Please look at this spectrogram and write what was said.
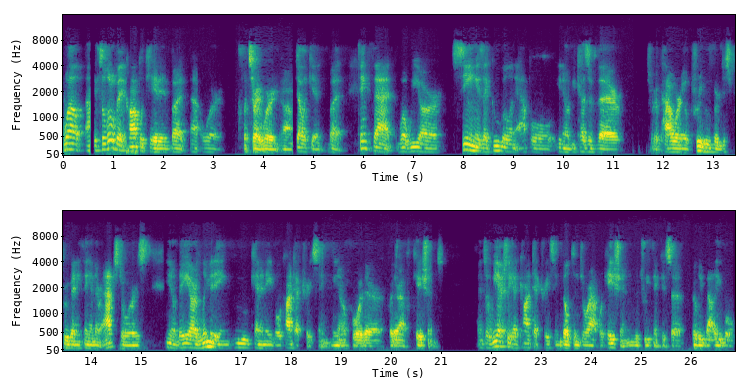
well, uh, it's a little bit complicated, but uh, or what's the right word? Um, delicate, but I think that what we are seeing is that Google and Apple, you know, because of their sort of power to approve or disprove anything in their app stores, you know, they are limiting who can enable contact tracing, you know, for their for their applications. And so we actually had contact tracing built into our application, which we think is a really valuable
